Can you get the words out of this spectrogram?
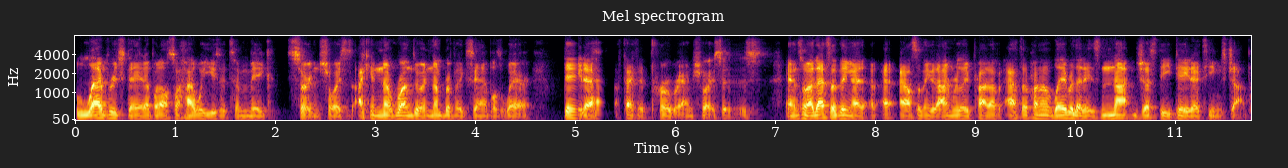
leverage data, but also how we use it to make certain choices. I can run through a number of examples where data affected program choices. And so that's the thing I, I also think that I'm really proud of at the Department of Labor that is not just the data team's job.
